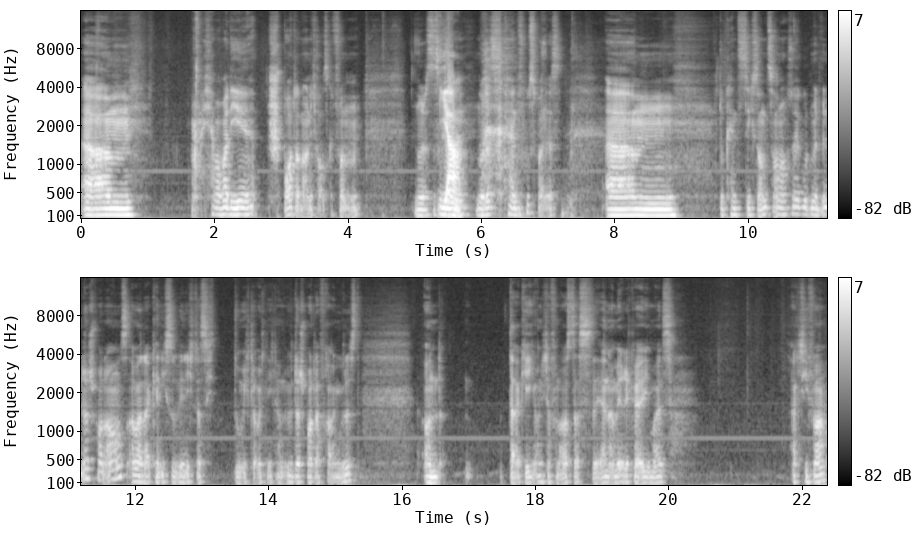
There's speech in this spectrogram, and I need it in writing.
Ähm, ich habe aber die Sportart noch nicht rausgefunden. Nur, dass es kein, Ja. nur, dass es kein Fußball ist. Ähm, du kennst dich sonst auch noch sehr gut mit Wintersport aus, aber da kenne ich so wenig, dass ich, du mich, glaube ich, nicht an Wintersportler fragen würdest. Und da gehe ich auch nicht davon aus, dass der in Amerika jemals aktiv war.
